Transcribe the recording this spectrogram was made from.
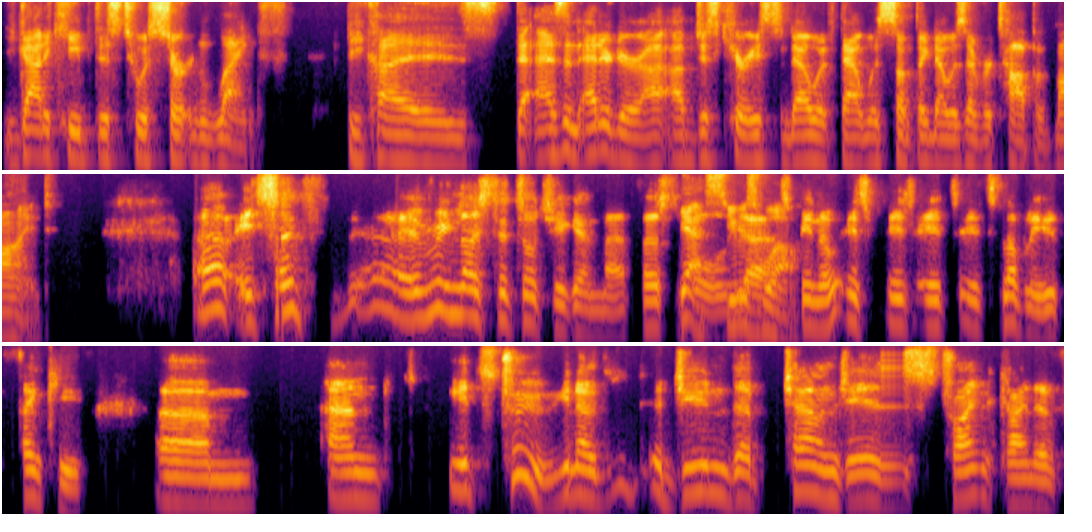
you got to keep this to a certain length? Because the, as an editor, I, I'm just curious to know if that was something that was ever top of mind. Uh, it's so uh, really nice to talk to you again, Matt. First of Yes, all, you as well. It's been a- it's it's it's, it's lovely. Thank you. Um, and it's true. You know, Dune. The challenge is trying to kind of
